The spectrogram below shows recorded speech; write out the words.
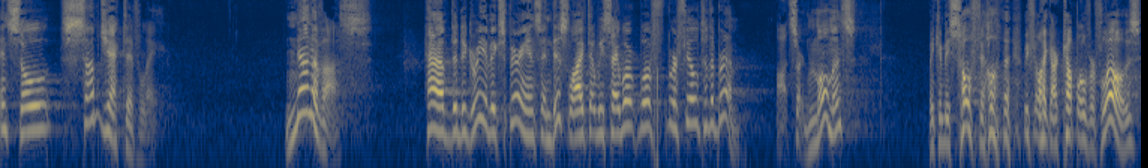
And so subjectively, none of us have the degree of experience in this life that we say, well, we're, we're filled to the brim. At certain moments, we can be so filled, we feel like our cup overflows.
